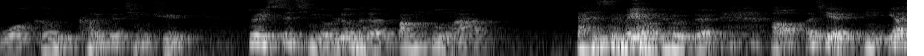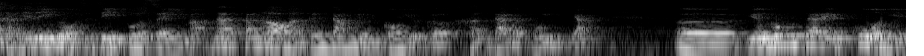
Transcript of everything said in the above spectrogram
我很可怜的情绪，对事情有任何的帮助吗？答案是没有，对不对？好，而且你你要想一件事，因为我是自己做生意嘛，那当老板跟当员工有个很大的不一样。呃，员工在过年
